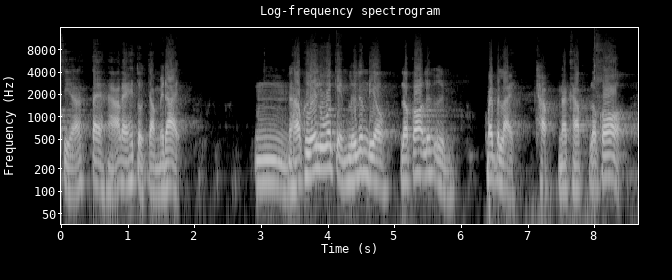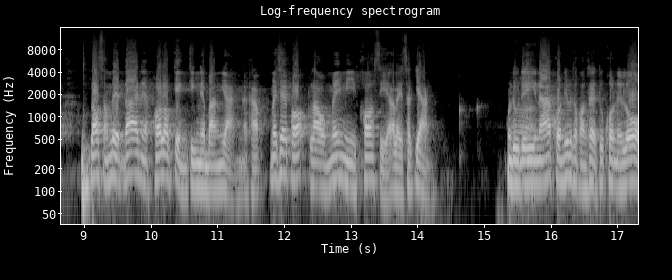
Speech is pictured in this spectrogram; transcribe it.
เสียแต่หาอะไรให้จดจำไม่ได้ อืมนะครับ คือให้รู้ว่าเก่งหรือเรื่องเดียว แล้วก็เรื่องอื่นไม่เป็นไรครับนะครับ แล้วก็เราสำเร็จได้เนี่ยเพราะเราเก่งจริงในบางอย่างนะครับ ไม่ใช่เพราะเราไม่มีข้อเสียอะไรสักอย่าง มันดูดีนะ คนที่ประสบความสำเร็จทุกคนในโลก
